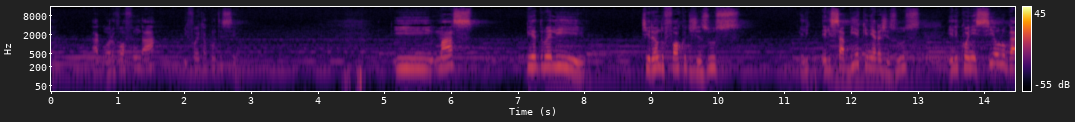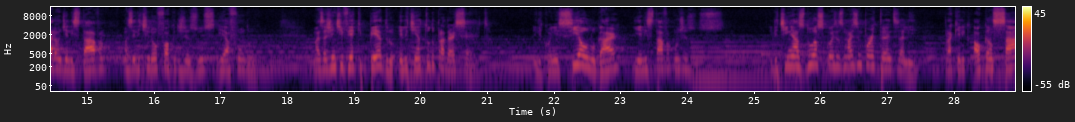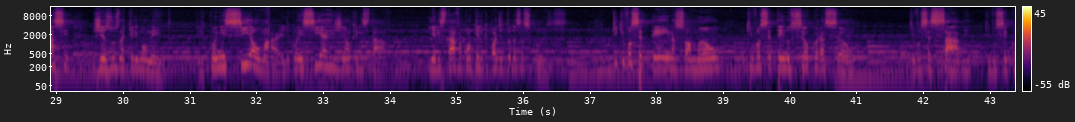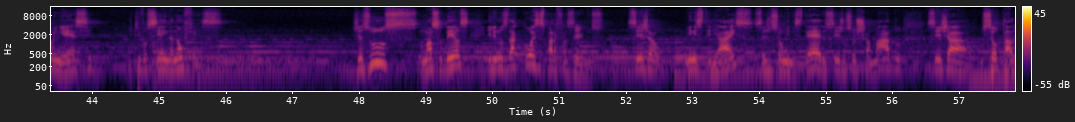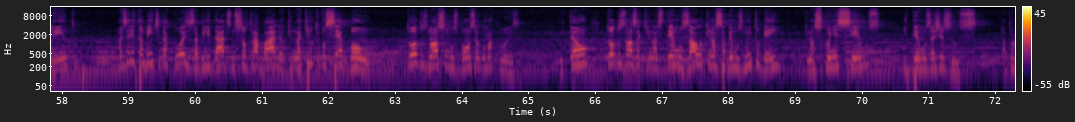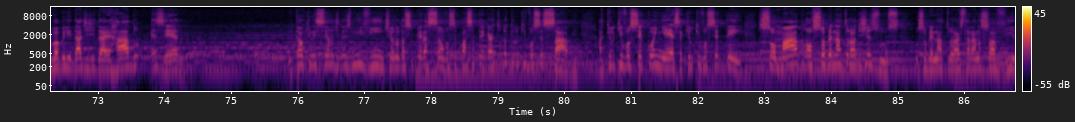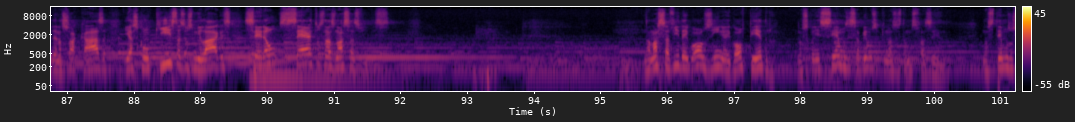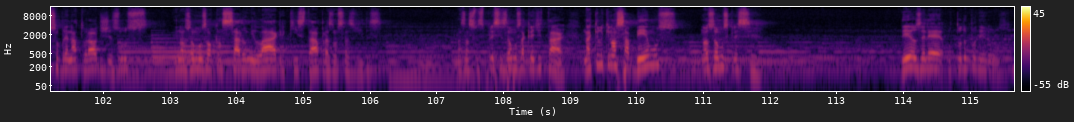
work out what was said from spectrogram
agora eu vou afundar, e foi o que aconteceu. E, mas Pedro, ele, tirando o foco de Jesus, ele, ele sabia quem era Jesus, ele conhecia o lugar onde ele estava, mas ele tirou o foco de Jesus e afundou. Mas a gente vê que Pedro, ele tinha tudo para dar certo. Ele conhecia o lugar e ele estava com Jesus. Ele tinha as duas coisas mais importantes ali, para que ele alcançasse Jesus naquele momento. Ele conhecia o mar, ele conhecia a região que ele estava. E ele estava com aquele que pode todas as coisas. O que, que você tem na sua mão, o que você tem no seu coração, que você sabe, que você conhece e que você ainda não fez. Jesus, nosso Deus, Ele nos dá coisas para fazermos, sejam ministeriais, seja o seu ministério, seja o seu chamado, seja o seu talento, mas Ele também te dá coisas, habilidades no seu trabalho, naquilo que você é bom. Todos nós somos bons em alguma coisa. Então, todos nós aqui, nós temos algo que nós sabemos muito bem, que nós conhecemos e temos a Jesus. A probabilidade de dar errado é zero. Então, que nesse ano de 2020, ano da superação, você passa a pegar tudo aquilo que você sabe, aquilo que você conhece, aquilo que você tem, somado ao sobrenatural de Jesus. O sobrenatural estará na sua vida, na sua casa, e as conquistas e os milagres serão certos nas nossas vidas. Na nossa vida é igualzinho, é igual Pedro. Nós conhecemos e sabemos o que nós estamos fazendo. Nós temos o sobrenatural de Jesus e nós vamos alcançar o milagre que está para as nossas vidas. Mas nós precisamos acreditar naquilo que nós sabemos, nós vamos crescer. Deus, Ele é o Todo-Poderoso.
